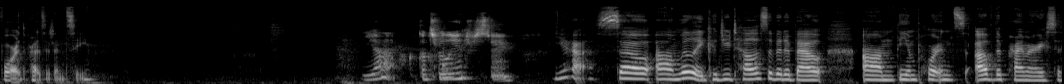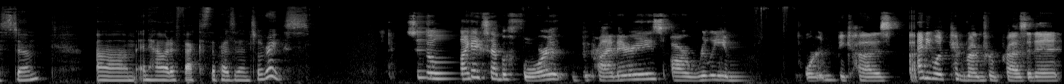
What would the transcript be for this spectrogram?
for the presidency. Yeah, that's really interesting. Yeah. So, um, Lilly, could you tell us a bit about um, the importance of the primary system um, and how it affects the presidential race? So, like I said before, the primaries are really important because anyone can run for president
